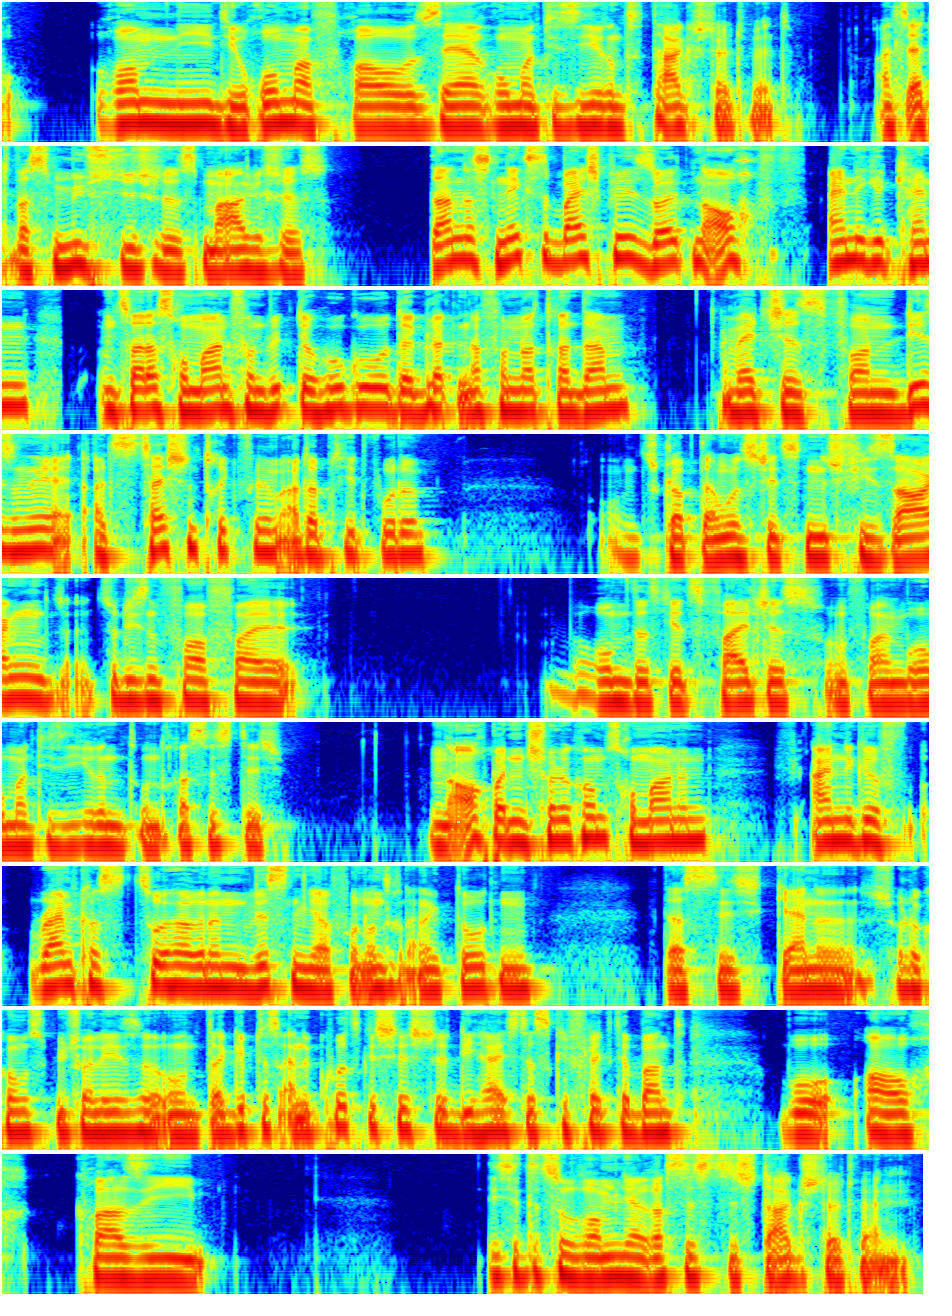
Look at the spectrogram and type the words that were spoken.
Romney, die Roma-Frau, sehr romantisierend dargestellt wird. Als etwas Mystisches, Magisches. Dann das nächste Beispiel sollten auch einige kennen, und zwar das Roman von Victor Hugo, Der Glöckner von Notre Dame, welches von Disney als Zeichentrickfilm adaptiert wurde. Und ich glaube, da muss ich jetzt nicht viel sagen zu diesem Vorfall, warum das jetzt falsch ist und vor allem romantisierend und rassistisch. Und auch bei den Sherlock Holmes Romanen einige Rhymecast-Zuhörerinnen wissen ja von unseren Anekdoten, dass ich gerne Sherlock Holmes Bücher lese und da gibt es eine Kurzgeschichte, die heißt Das gefleckte Band, wo auch quasi die Situation Romja rassistisch dargestellt werden.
